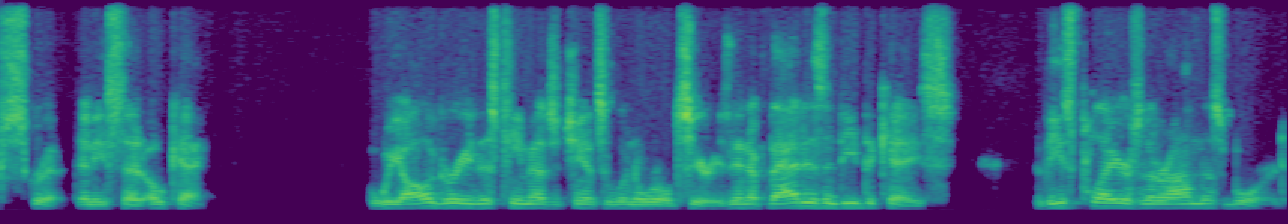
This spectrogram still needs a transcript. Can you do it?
script and he said, okay, we all agree this team has a chance to win a World Series. And if that is indeed the case, these players that are on this board,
